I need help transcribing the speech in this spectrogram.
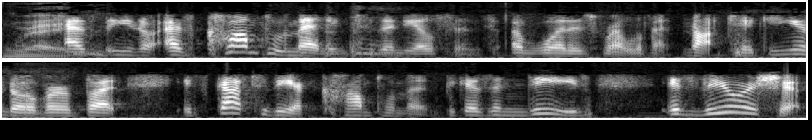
Right. As you know, as complementing to the Nielsen's of what is relevant, not taking it over, but it's got to be a complement because indeed it's viewership.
